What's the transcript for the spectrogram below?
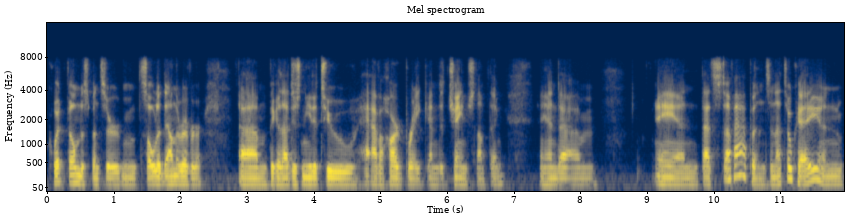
quit Film Dispenser and sold it down the river um, because I just needed to have a hard break and to change something, and um, and that stuff happens, and that's okay. And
